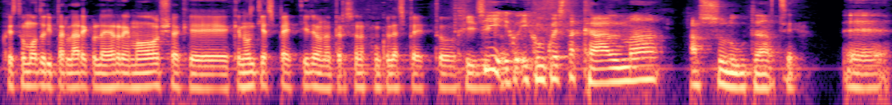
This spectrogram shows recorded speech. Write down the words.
questo modo di parlare con la R moscia che, che non ti aspetti da una persona con quell'aspetto fisico sì e, co- con questa calma assoluta Sì. Eh,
